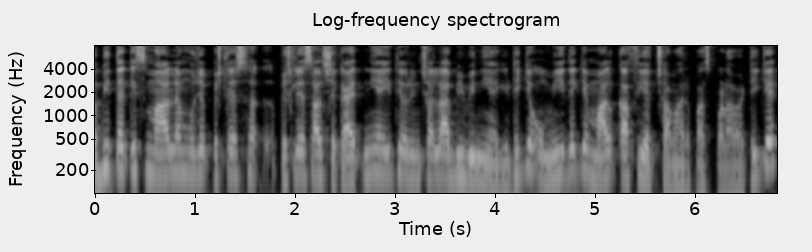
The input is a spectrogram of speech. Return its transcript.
अभी तक इस माल में मुझे पिछले पिछले साल शिकायत नहीं आई थी और इंशाल्लाह अभी भी नहीं आएगी, ठीक है? उम्मीद है कि माल काफ़ी अच्छा हमारे पास पड़ा हुआ है, ठीक है?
